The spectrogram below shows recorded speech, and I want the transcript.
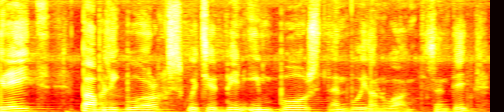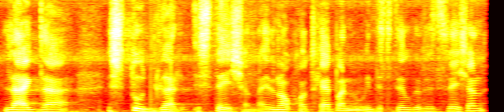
great public works which have been imposed and we don't want, isn't it? Like the Stuttgart station. I don't know what happened with the Stuttgart station,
